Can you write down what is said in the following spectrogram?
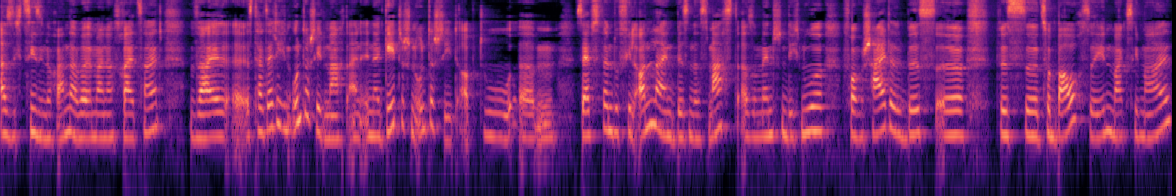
Also ich ziehe sie noch an, aber in meiner Freizeit, weil äh, es tatsächlich einen Unterschied macht, einen energetischen Unterschied, ob du, ähm, selbst wenn du viel Online-Business machst, also Menschen dich nur vom Scheitel bis, äh, bis äh, zum Bauch sehen maximal,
